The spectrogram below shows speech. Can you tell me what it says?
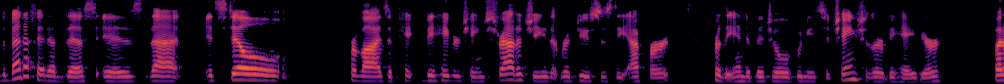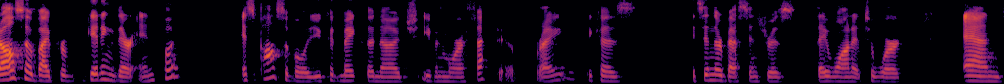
the benefit of this is that it still provides a behavior change strategy that reduces the effort for the individual who needs to change their behavior, but also by getting their input, it's possible you could make the nudge even more effective, right? Because it's in their best interest. They want it to work and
